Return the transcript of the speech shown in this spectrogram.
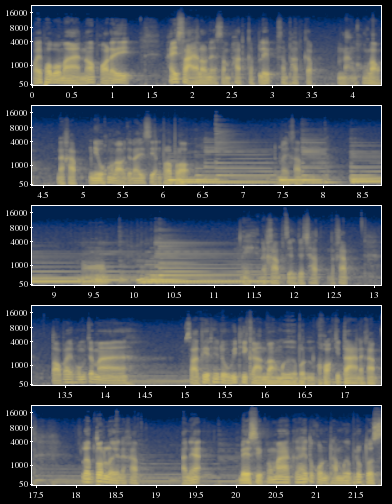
ไว้พอประมาณเนาะพอได้ให้สายเราเนี่ยสัมผัสกับเล็บสัมผัสกับหนังของเรานะครับ นิ้วของเราจะได้เสียงเพราะๆถูกไหมครับ นะครับ เสียงจะชัดนะครับ ต่อไปผมจะมาสาธิตให้ดูวิธีการวางมือบนคอกีตาร์นะครับ เริ่มต้นเลยนะครับ อันเนี้ยเบสิกมากๆคือให้ทุกคนทำมือเป็นรูปตัว C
